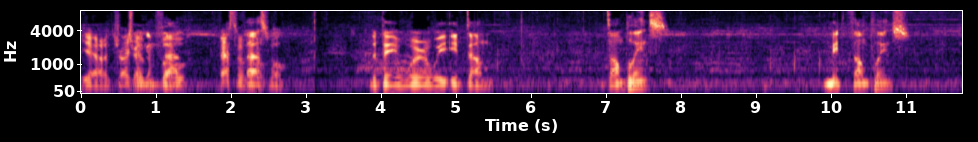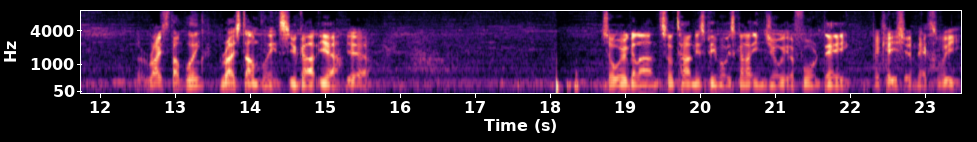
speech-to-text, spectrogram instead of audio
yeah Dragon, Dragon Festival. festival. The day where we eat um, dumplings, meat dumplings, The rice dumpling. rice dumplings. You got yeah. Yeah. So we're gonna so Taiwanese people is gonna enjoy a four day, Vacation next week.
